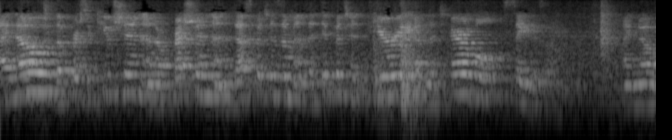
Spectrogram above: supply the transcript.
I know the persecution and oppression and despotism and the impotent fury and the terrible sadism. I know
